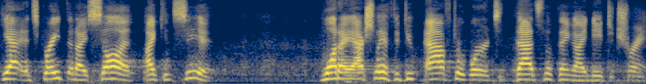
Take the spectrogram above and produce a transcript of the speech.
yeah, it's great that I saw it, I can see it. What I actually have to do afterwards, that's the thing I need to train.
